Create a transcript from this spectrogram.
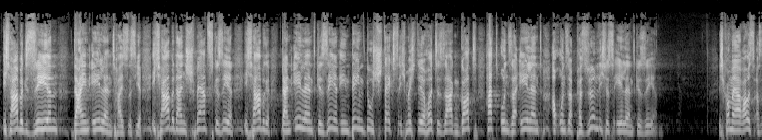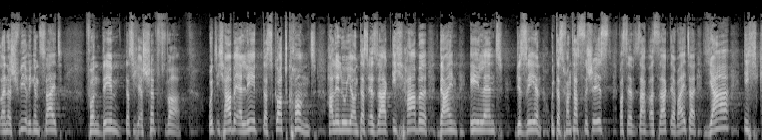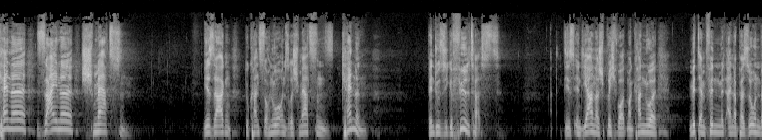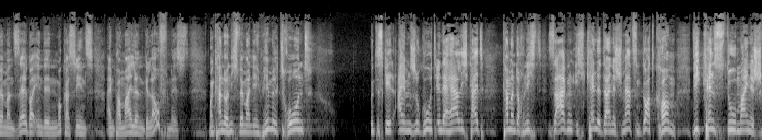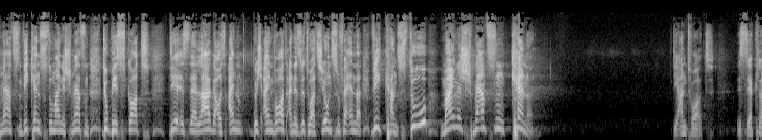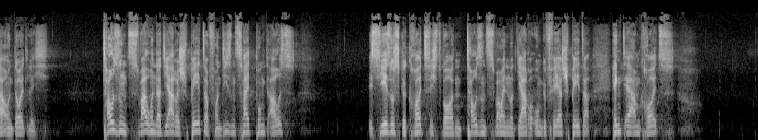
Ich habe gesehen dein Elend, heißt es hier. Ich habe deinen Schmerz gesehen. Ich habe dein Elend gesehen, in dem du steckst. Ich möchte dir heute sagen, Gott hat unser Elend, auch unser persönliches Elend gesehen. Ich komme heraus aus einer schwierigen Zeit von dem, dass ich erschöpft war. Und ich habe erlebt, dass Gott kommt, Halleluja, und dass er sagt, ich habe dein Elend gesehen. Und das Fantastische ist, was, er, was sagt er weiter? Ja, ich kenne seine Schmerzen. Wir sagen, du kannst doch nur unsere Schmerzen kennen, wenn du sie gefühlt hast. Dieses Indianer-Sprichwort, man kann nur mitempfinden mit einer Person, wenn man selber in den Mokassins ein paar Meilen gelaufen ist. Man kann doch nicht, wenn man im Himmel thront und es geht einem so gut in der Herrlichkeit, kann man doch nicht sagen, ich kenne deine Schmerzen. Gott, komm, wie kennst du meine Schmerzen? Wie kennst du meine Schmerzen? Du bist Gott. Dir ist in der Lage, aus einem, durch ein Wort eine Situation zu verändern. Wie kannst du meine Schmerzen kennen? Die Antwort ist sehr klar und deutlich. 1200 Jahre später von diesem Zeitpunkt aus ist Jesus gekreuzigt worden. 1200 Jahre ungefähr später hängt er am Kreuz.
